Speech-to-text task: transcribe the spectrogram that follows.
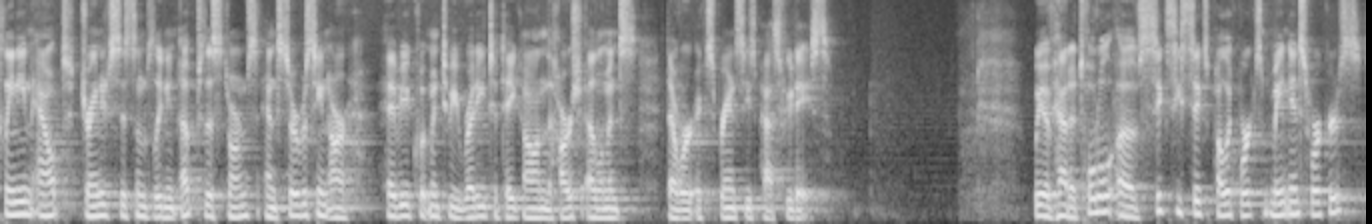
cleaning out drainage systems leading up to the storms, and servicing our heavy equipment to be ready to take on the harsh elements that were experienced these past few days. We have had a total of 66 public works maintenance workers,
